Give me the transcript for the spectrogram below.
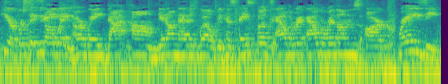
here for Saving Our Way. SavingOurWay.com. Get on that as well because Facebook's algori- algorithms are crazy.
